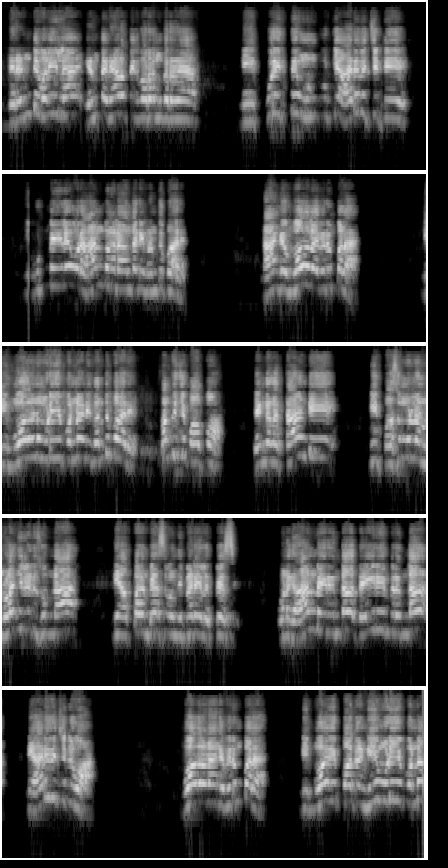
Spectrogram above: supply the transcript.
இந்த ரெண்டு வழியில எந்த நேரத்துக்கு வரணுங்கிறத நீ குறித்து முன்கூட்டி அறிவிச்சிட்டு நீ உண்மையிலே ஒரு ஆண்மகனா இருந்தா நீ வந்து பாரு நாங்க மோதல விரும்பல நீ மோதணும் முடிவு பண்ணா நீ வந்து பாரு சந்திச்சு பார்ப்போம் எங்களை தாண்டி நீ பசுமுள்ள நுழைஞ்சிட்டு சொன்னா நீ அப்புறம் பேசு வந்து மேடையில பேசு. உனக்கு ஆண்மை இருந்தா தைரியம் இருந்தா நீ அறிவிச்சிட்டு வா. மோதல நாங்க விரும்பல. நீ மோதி பார்க்க நீ முடிவு பண்ணா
